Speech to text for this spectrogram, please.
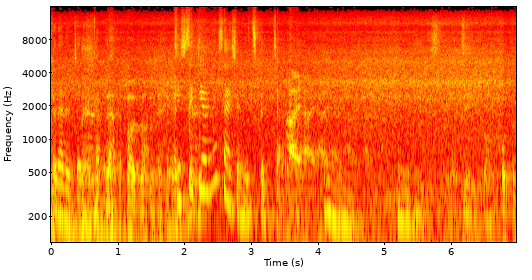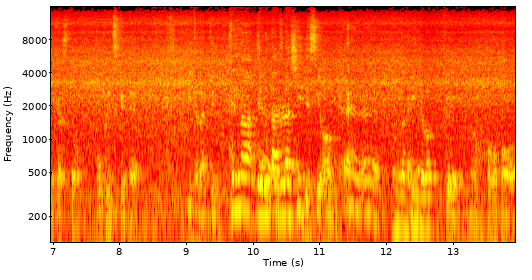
くなるんじゃないかな。なるほど、ね、実績をね最初に作っちゃう。はいはいはいはい、はい、うん、ポッドキャストを送りつけていただけるこんなやり方あるらしいですよみたいな、こんなフィードバックの方法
